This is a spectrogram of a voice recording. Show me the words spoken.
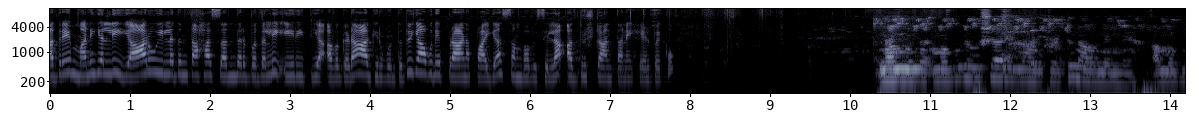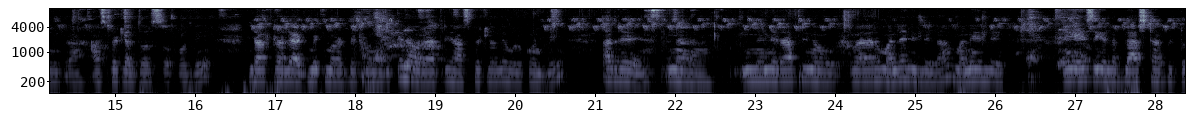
ಆದರೆ ಮನೆಯಲ್ಲಿ ಯಾರೂ ಇಲ್ಲದಂತಹ ಸಂದರ್ಭದಲ್ಲಿ ಈ ರೀತಿಯ ಅವಘಡ ಆಗಿರುವಂಥದ್ದು ಯಾವುದೇ ಪ್ರಾಣಪಾಯ ಸಂಭವಿಸಿಲ್ಲ. ಅದೃಷ್ಟ ಅಂತಾನೆ ಹೇಳಬೇಕು. ನಮ್ಮ ಮಗುಗೆ ಹುಷಾರಿಲ್ಲ ಅಂತ ಹೇಳ್ಬಿಟ್ಟು ನಾವು ನಿನ್ನೆ ಆ ಮಗು ಹಾಸ್ಪಿಟ್ಲಲ್ಲಿ ತೋರಿಸೋಕೆ ಹೋದ್ವಿ. ಡಾಕ್ಟ್ರಲ್ಲೇ ಅಡ್ಮಿಟ್ ಮಾಡಬೇಕು ಅನ್ನೋದಕ್ಕೆ ನಾವು ರಾತ್ರಿ ಹಾಸ್ಪಿಟ್ಲಲ್ಲೇ ಉಳ್ಕೊಂಡ್ವಿ. ಆದರೆ ನಿನ್ನೆ ರಾತ್ರಿ ನಾವು ಯಾರು ಮನೇಲಿ ಇರಲಿಲ್ಲ ಮನೆಯಲ್ಲಿ ಎ ಸಿ ಎಲ್ಲ ಬ್ಲಾಸ್ಟ್ ಆಗಿಬಿಟ್ಟು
